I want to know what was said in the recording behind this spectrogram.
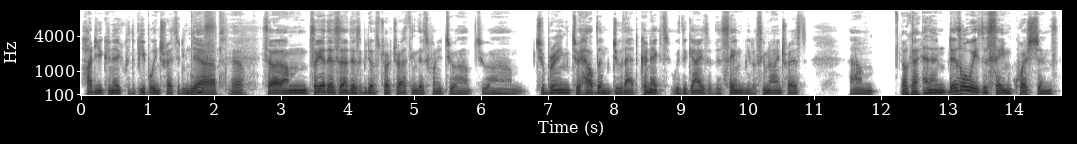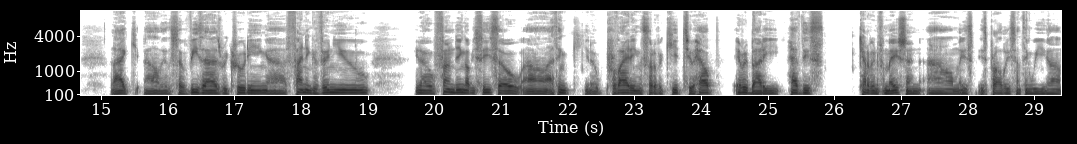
how do you connect with the people interested in Yeah, this? yeah. So, um, so yeah, there's a, there's a bit of structure. I think that's funny to, uh, to, um, to bring to help them do that, connect with the guys of the same, you know, similar interest. Um, Okay. and then there's always the same questions, like uh, so visas, recruiting, uh, finding a venue, you know, funding, obviously. So uh, I think you know, providing sort of a kit to help everybody have this kind of information um, is is probably something we uh,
